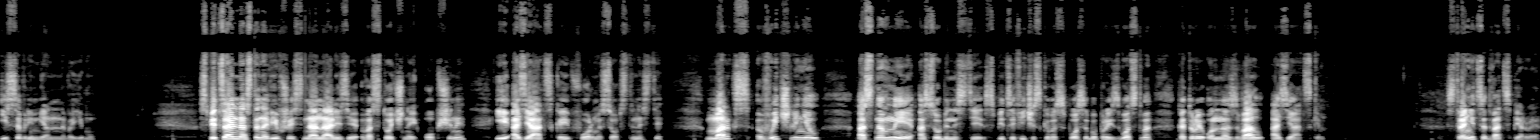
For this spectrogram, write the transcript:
и современного ему. Специально остановившись на анализе восточной общины и азиатской формы собственности, Маркс вычленил основные особенности специфического способа производства, который он назвал азиатским. Страница 21.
